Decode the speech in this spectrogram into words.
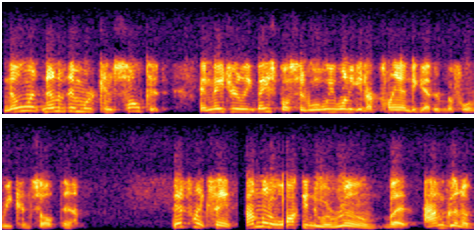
No one, none of them were consulted. And Major League Baseball said, well, we want to get our plan together before we consult them. That's like saying, I'm going to walk into a room, but I'm going to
